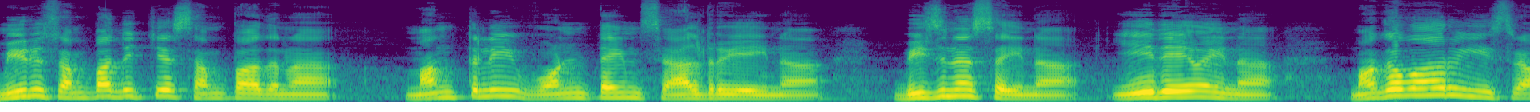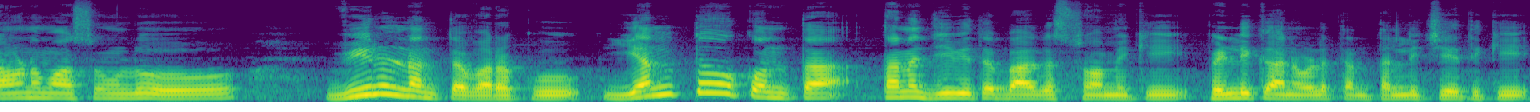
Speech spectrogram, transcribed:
మీరు సంపాదించే సంపాదన మంత్లీ వన్ టైం శాలరీ అయినా బిజినెస్ అయినా ఏదేమైనా మగవారు ఈ శ్రావణ మాసంలో వీలున్నంత వరకు ఎంతో కొంత తన జీవిత భాగస్వామికి పెళ్ళి కాని వాళ్ళ తన తల్లి చేతికి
